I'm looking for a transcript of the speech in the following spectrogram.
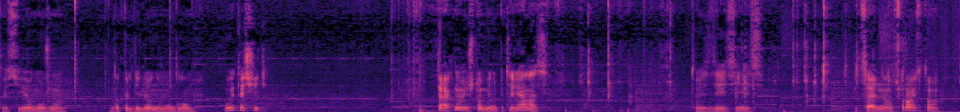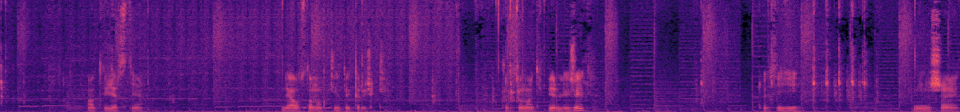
То есть ее нужно под определенным углом вытащить. Так, ну и чтобы не потерялась, то здесь есть специальное устройство, отверстие для установки этой крышки как она теперь лежит. То есть ей не мешает.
